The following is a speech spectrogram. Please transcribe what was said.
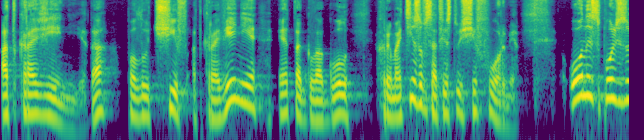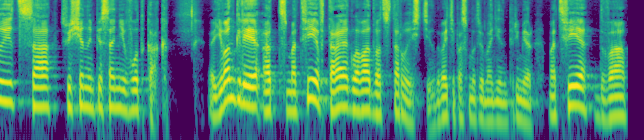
откровение», да? получив откровение, это глагол хроматизм в соответствующей форме. Он используется в Священном Писании вот как. Евангелие от Матфея, 2 глава, 22 стих. Давайте посмотрим один пример. Матфея 2,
